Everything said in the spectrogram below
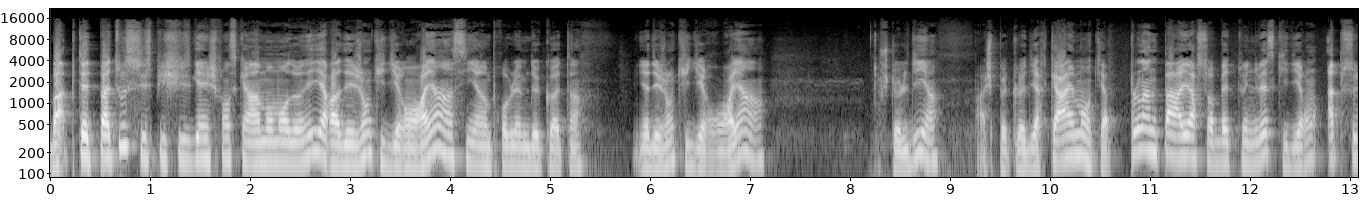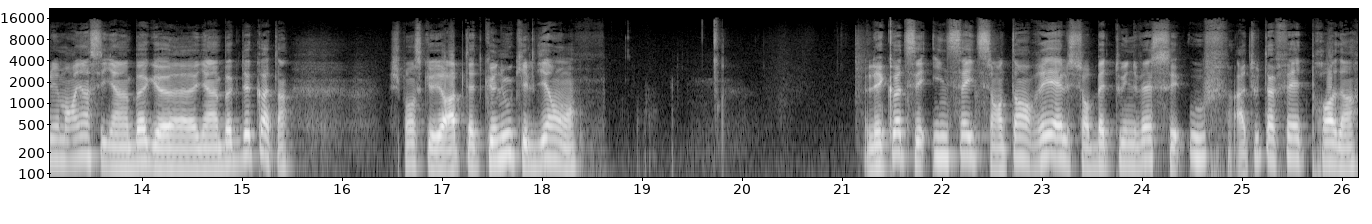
Bah, peut-être pas tous, Suspicious Game. Je pense qu'à un moment donné, il y aura des gens qui diront rien hein, s'il y a un problème de cote. Hein. Il y a des gens qui diront rien. Hein. Je te le dis. Hein. Ah, je peux te le dire carrément qu'il y a plein de parieurs sur Bet to Invest qui diront absolument rien s'il y a un bug, euh, y a un bug de cote. Hein. Je pense qu'il y aura peut-être que nous qui le dirons. Hein. Les codes, c'est Insight, c'est en temps réel sur Bet 2 Invest, c'est ouf. À tout à fait être prod. Hein.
